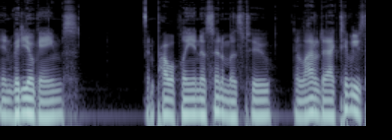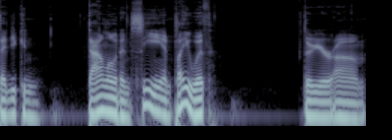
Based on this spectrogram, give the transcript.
in video games, and probably in the cinemas too. And a lot of the activities that you can download and see and play with through your um,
